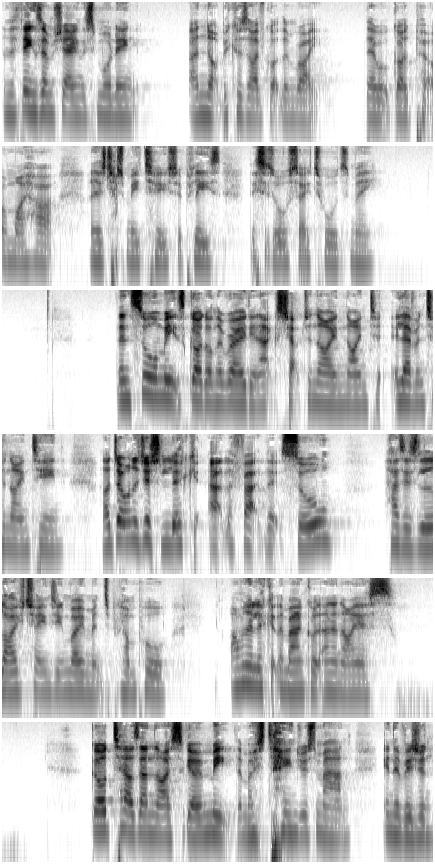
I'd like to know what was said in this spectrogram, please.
And the things I'm sharing this morning are not because I've got them right. They're what God put on my heart and has touched me too. So please, this is also towards me. Then Saul meets God on the road in Acts chapter 9, 9 to 11 to 19. And I don't want to just look at the fact that Saul has his life changing moment to become Paul. I want to look at the man called Ananias. God tells Ananias to go and meet the most dangerous man in a vision.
